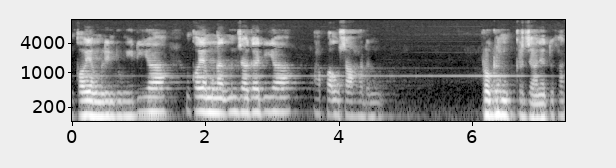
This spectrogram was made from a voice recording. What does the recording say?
Engkau yang melindungi dia, Engkau yang menjaga dia, apa usaha dan program kerjanya Tuhan.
